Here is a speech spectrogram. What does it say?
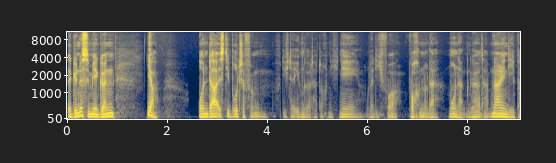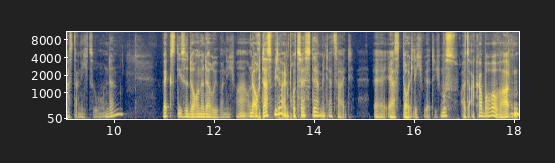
äh, Genüsse mir gönnen. Ja. Und da ist die Botschaft, die ich da eben gehört habe, doch nicht. Nee. Oder die ich vor Wochen oder Monaten gehört habe. Nein, die passt da nicht zu. Und dann wächst diese Dorne darüber, nicht wahr? Und auch das wieder ein Prozess, der mit der Zeit äh, erst deutlich wird. Ich muss als Ackerbauer warten,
